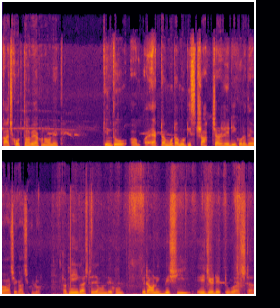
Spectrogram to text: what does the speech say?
কাজ করতে হবে এখনও অনেক। কিন্তু একটা মোটামুটি স্ট্রাকচার রেডি করে দেওয়া আছে গাছগুলো। আপনি এই গাছটা যেমন দেখুন, এটা অনেক বেশি এজেড একটু গাছটা।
